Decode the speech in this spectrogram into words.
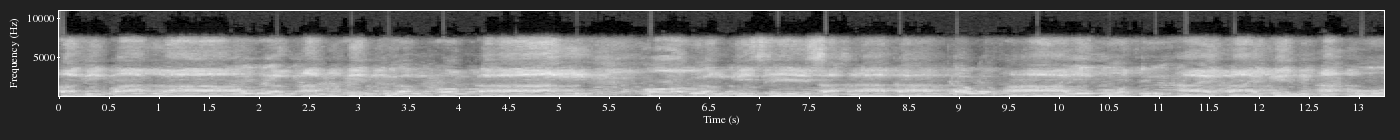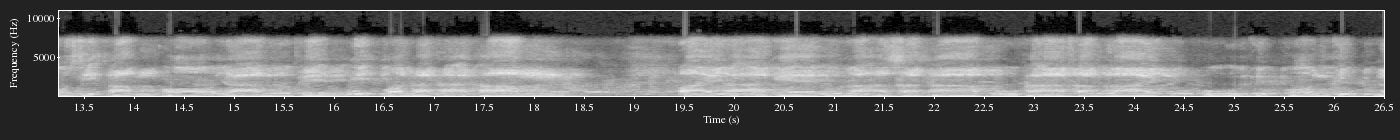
ปริวานลายเรื่องอันเป็นเครื่องของการขอเรื่องพิเศษนาการเจ้าผา ยโปรดถือหายกายเป็นอโหสิกรรมขออย่าลือเป็นนิวรณธรรมไปหน้าแก่นุลาสถาผู้ขาตั้งหลายทุกผู้ทุกคนทุกใน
